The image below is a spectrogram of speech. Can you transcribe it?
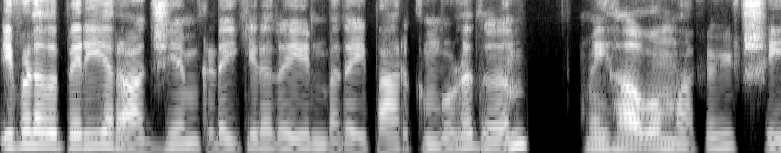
இவ்வளவு பெரிய ராஜ்யம் கிடைக்கிறது என்பதை பார்க்கும் பொழுது மிகவும் மகிழ்ச்சி.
